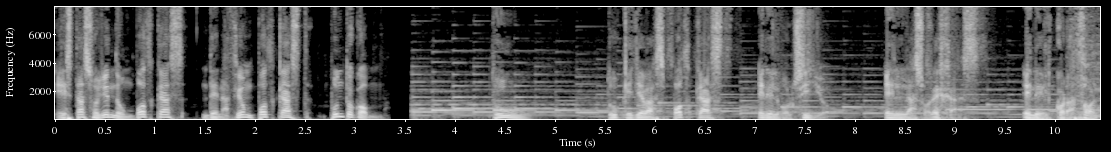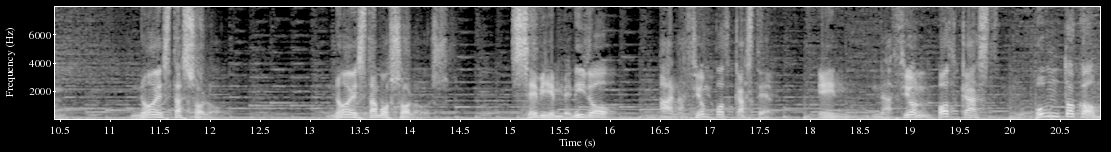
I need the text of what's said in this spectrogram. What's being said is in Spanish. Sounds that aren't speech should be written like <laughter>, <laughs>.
Estás oyendo un podcast de nacionpodcast.com. Tú, tú que llevas podcast en el bolsillo, en las orejas, en el corazón. No estás solo. No estamos solos. Sé bienvenido a Nación Podcaster en nacionpodcast.com.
